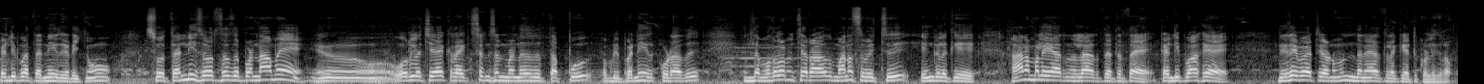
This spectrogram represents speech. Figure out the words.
கண்டிப்பாக தண்ணீர் கிடைக்கும். ஸோ தண்ணி சோர்சஸ் பண்ணாமல் ஒரு லட்சம் ஏக்கர் எக்ஸ்டென்ஷன் பண்ணது தப்பு. அப்படி பண்ணியிருக்கக்கூடாது. இந்த முதலமைச்சராவது மனசு வச்சு எங்களுக்கு ஆனமலையார் நல்லாறு திட்டத்தை கண்டிப்பாக நிறைவேற்றணும்னு இந்த நேரத்தில் கேட்டுக்கொள்கிறோம்.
